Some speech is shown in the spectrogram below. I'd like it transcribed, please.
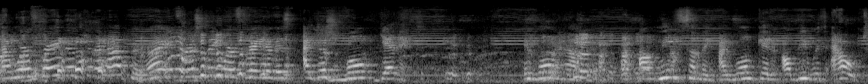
and we're afraid that's going to happen, right? First thing we're afraid of is, I just won't get it. It won't happen. I'll need something. I won't get it. I'll be without.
